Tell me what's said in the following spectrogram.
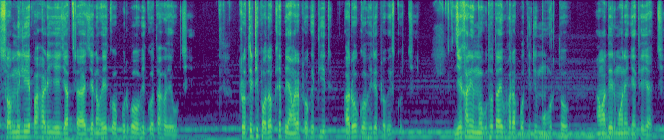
সব মিলিয়ে পাহাড়ি এই যাত্রা যেন এক অপূর্ব অভিজ্ঞতা হয়ে উঠছে। প্রতিটি পদক্ষেপে আমরা প্রকৃতির আরও গভীরে প্রবেশ করছি, যেখানে মুগ্ধতায় ভরা প্রতিটি মুহূর্ত আমাদের মনে গেঁথে যাচ্ছে।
